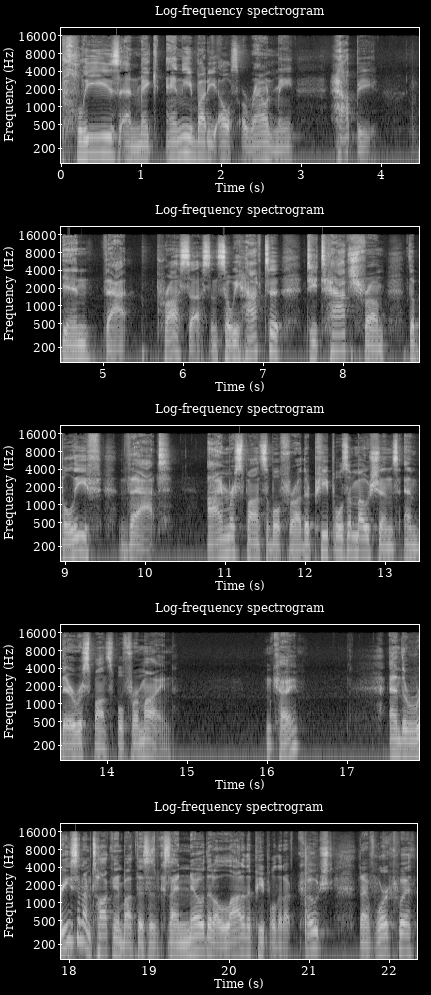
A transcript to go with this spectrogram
please and make anybody else around me happy in that process. And so we have to detach from the belief that I'm responsible for other people's emotions and they're responsible for mine. Okay? And the reason I'm talking about this is because I know that a lot of the people that I've coached, that I've worked with,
